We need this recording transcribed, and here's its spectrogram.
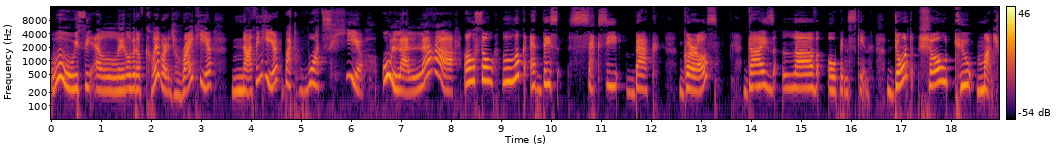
Ooh, we see a little bit of cleavage right here. Nothing here, but what's here? Ooh la la! Also, look at this sexy back. Girls, guys love open skin. Don't show too much.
